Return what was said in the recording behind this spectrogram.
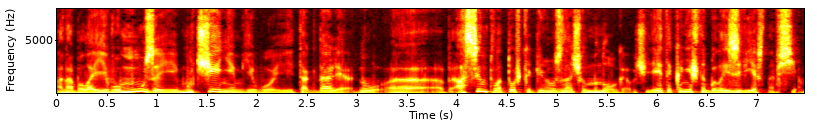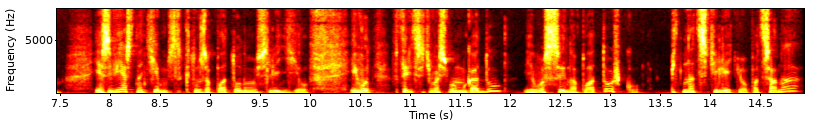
она была его музой, мучением его и так далее, ну, а сын Платошка для него значил много очень, и это, конечно, было известно всем, известно тем, кто за Платоновым следил, и вот в 1938 году его сына Платошку 15-летнего пацана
